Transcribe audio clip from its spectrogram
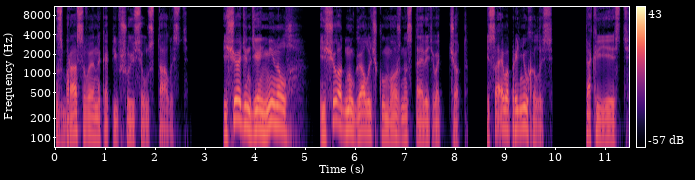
сбрасывая накопившуюся усталость. Еще один день минул, еще одну галочку можно ставить в отчет. Исаева принюхалась. Так и есть.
